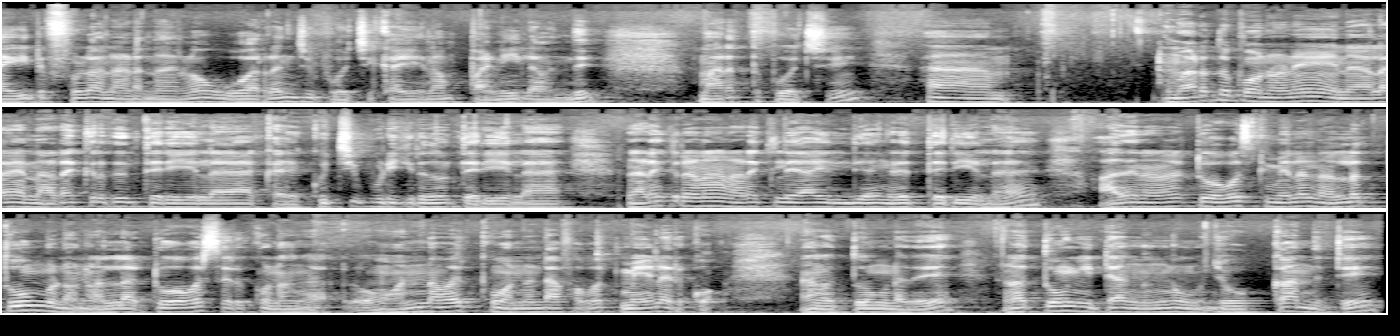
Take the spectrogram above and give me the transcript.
நைட்டு ஃபுல்லாக நடந்ததுனால உறைஞ்சி போச்சு. கையெல்லாம் பனியில் வந்து மரத்து போச்சு. மரத்து போனோடனே என்னால் நடக்கிறதும் தெரியல கை குச்சி பிடிக்கிறதும் தெரியல. நடக்கிறேன்னா நடக்கலையா இல்லையாங்கிறது தெரியல. அதனால டூ ஹவர்ஸ்க்கு மேலே நல்லா தூங்கணும். நல்லா டூ ஹவர்ஸ் இருக்கும் நாங்கள் ஒன் ஹவருக்கு ஒன் அண்ட் ஆஃப் ஹவருக்கு மேலே இருக்கும். நாங்கள் தூங்கினது. நல்லா தூங்கிட்டு அங்கங்கே கொஞ்சம் உட்காந்துட்டு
